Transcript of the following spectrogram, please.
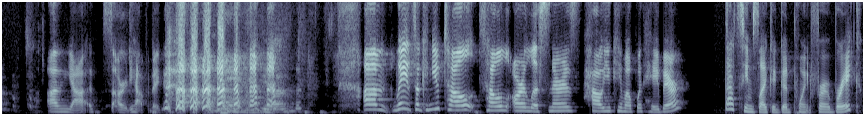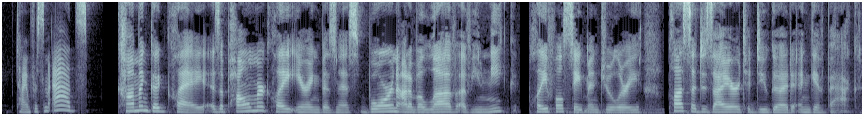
Um, yeah, it's already happening. yeah um, wait. So, can you tell tell our listeners how you came up with Hey Bear? That seems like a good point for a break. Time for some ads. Common Good Clay is a polymer clay earring business born out of a love of unique, playful statement jewelry, plus a desire to do good and give back.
